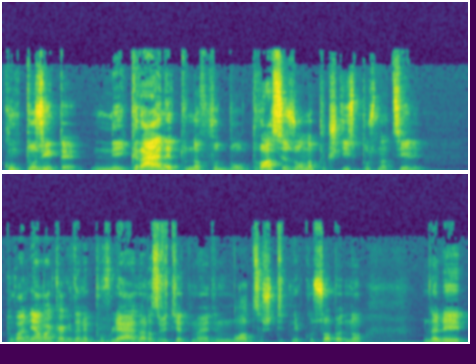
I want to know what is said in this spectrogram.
контузиите, неиграенето на футбол, два сезона почти изпусна цели. Това няма как да не повлияе на развитието на един млад защитник, особено. Нали,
